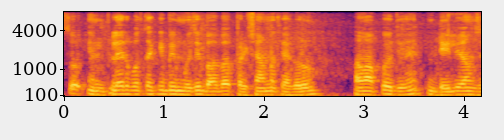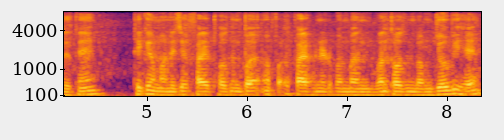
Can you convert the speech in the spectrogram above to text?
सो एम्प्लॉयर बोलता है कि, भाई मुझे बार बार परेशान मत क्या करो, हम आपको जो है डेली अलाउंस देते हैं ठीक है, मान लीजिए five thousand five hundred per month one thousand per, जो भी है,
